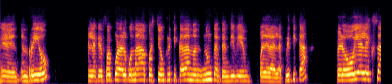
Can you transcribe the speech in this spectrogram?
en, en Río en la que fue por alguna cuestión criticada, no, nunca entendí bien cuál era la crítica, pero hoy Alexa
